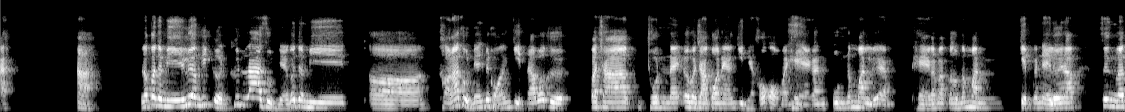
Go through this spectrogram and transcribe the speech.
นะ อะแล้วก็จะมีเรื่องที่เกิดขึ้นล่าสุดเนี่ยก็จะมีเอ่อข่าวล่าสุดเนี่ยเป็นของอังกฤษนะก็คือประชาชนในเออประชากรในอังกฤษเนี่ยเขาออกมาแห่กันตุนน้ำมันหรือแอบแห่กันมาเติมน้ำมันเก็บกันใหญ่เลยนะครับ ซึ่งแล้ว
